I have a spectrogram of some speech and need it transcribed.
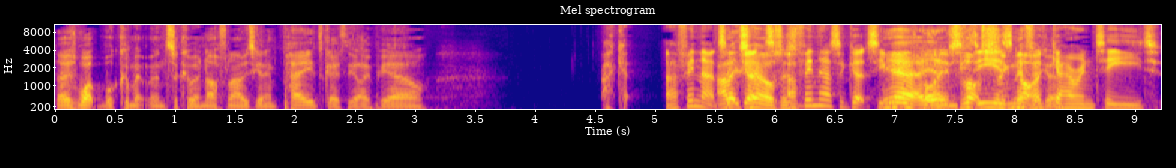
those white ball commitments are coming off now. He's getting paid to go to the IPL. I, ca- I think that's Alex a guts, is- I think that's a gutsy Yeah, move by yeah, him it's because he is not a significant. guaranteed.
